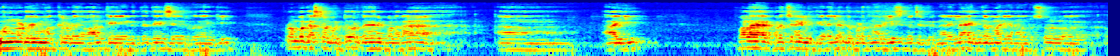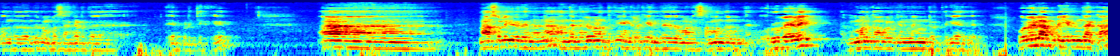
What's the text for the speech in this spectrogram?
மண்ணுடைய மக்களுடைய வாழ்க்கையை எடுத்து தேசிய விருது வாங்கி ரொம்ப கஷ்டப்பட்டு ஒரு தயாரிப்பாளராக ஆகி பல பிரச்சனைகளுக்கு இடையில இந்த படத்தை நான் ரிலீஸுக்கு வச்சிருக்கிற நிலையில இந்த மாதிரியான ஒரு சூழல் வந்தது வந்து ரொம்ப சங்கடத்தை ஏற்படுத்தியிருக்கு. நான் சொல்லிக்கிறது என்னென்னா அந்த நிறுவனத்துக்கு எங்களுக்கு எந்த விதமான சம்மந்தம் இல்லை. ஒருவேளை விமலுக்கு அவங்களுக்கு என்னன்றது தெரியாது. ஒருவேளை அப்படி இருந்தாக்கா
